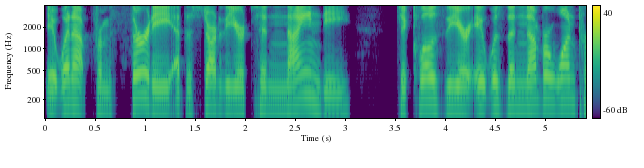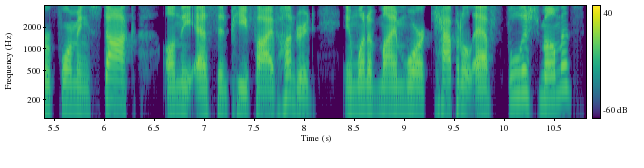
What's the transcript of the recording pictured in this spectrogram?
It went up from 30 at the start of the year to 90 to close the year. It was the number one performing stock on the S&P 500 in one of my more capital F foolish moments.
